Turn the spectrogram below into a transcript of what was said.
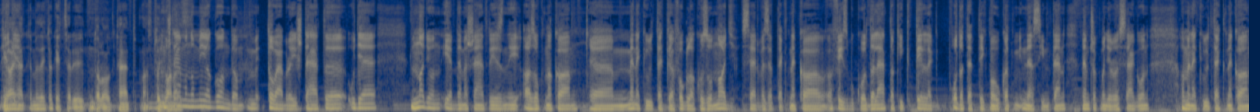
Jaj, igen. hát ez egy tök egyszerű dolog, tehát azt, hogy Most van elmondom, mi a gondom továbbra is. Tehát ugye nagyon érdemes átrézni azoknak a menekültekkel foglalkozó nagy szervezeteknek a, Facebook oldalát, akik tényleg oda tették magukat minden szinten, nem csak Magyarországon, a menekülteknek a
